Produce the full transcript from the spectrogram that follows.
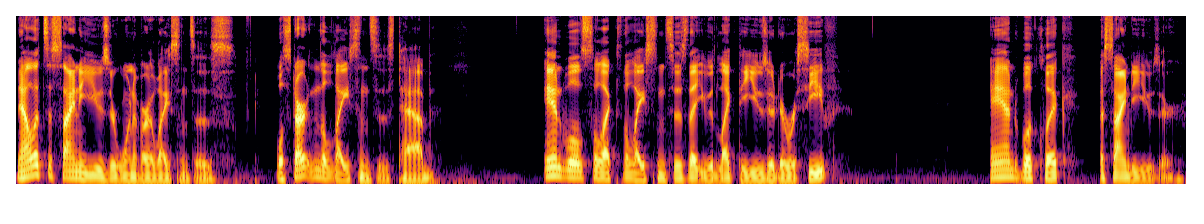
Now let's assign a user one of our licenses. We'll start in the Licenses tab, and we'll select the licenses that you would like the user to receive and we'll click Assign to User.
